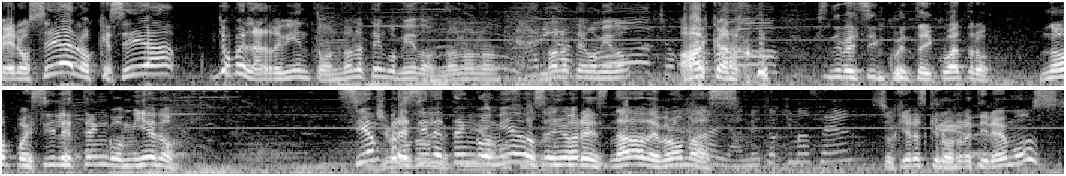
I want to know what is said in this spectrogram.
Pero sea lo que sea, yo me la reviento. No le tengo miedo. No, no, no. No le tengo miedo. ¡Ay, carajo! Es nivel 54. No, pues sí le tengo miedo. Siempre sí le tengo miedo, señores. Nada de bromas. ¿Sugieres que nos retiremos?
